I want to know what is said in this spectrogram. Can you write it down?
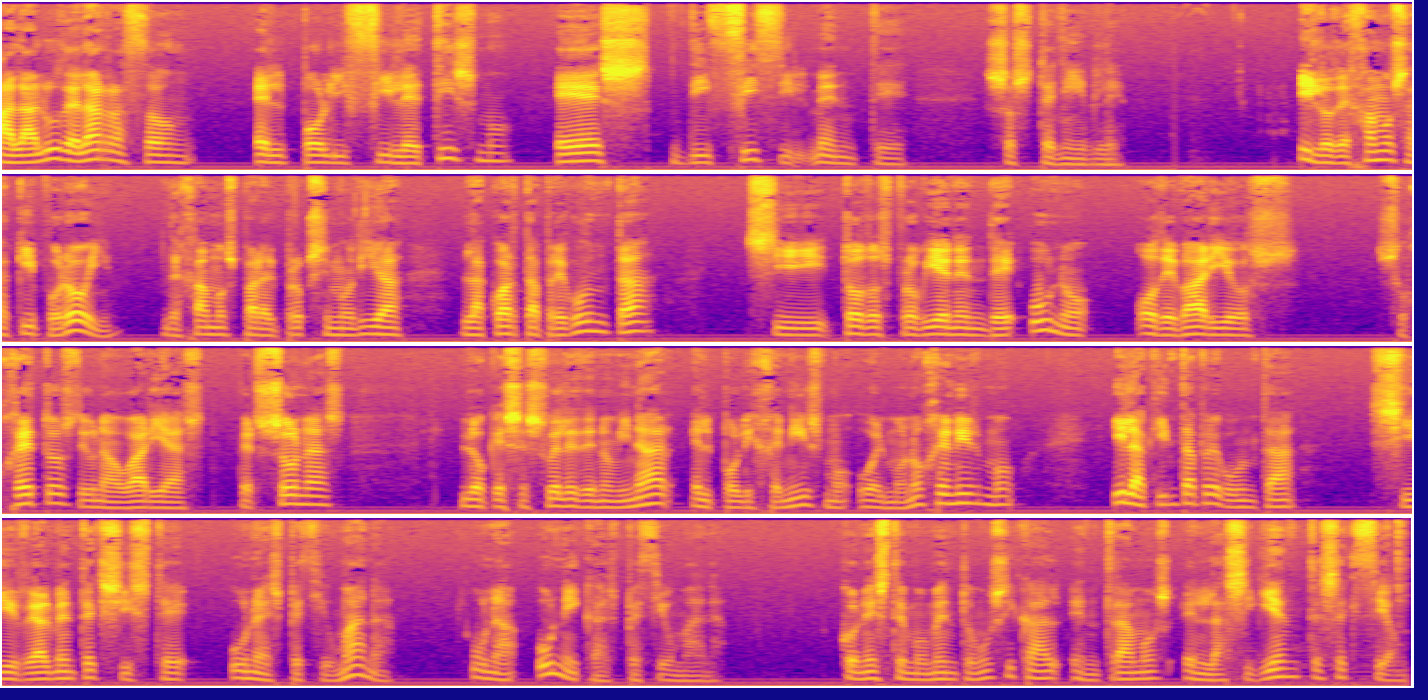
a la luz de la razón, el polifiletismo es difícilmente sostenible. Y lo dejamos aquí por hoy, Dejamos para el próximo día la cuarta pregunta, si todos provienen de uno o de varios sujetos, de una o varias personas, lo que se suele denominar el poligenismo o el monogenismo, y la quinta pregunta, si realmente existe una especie humana, una única especie humana. Con este momento musical entramos en la siguiente sección.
